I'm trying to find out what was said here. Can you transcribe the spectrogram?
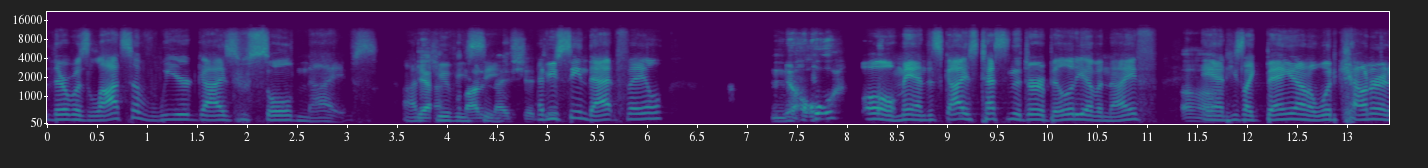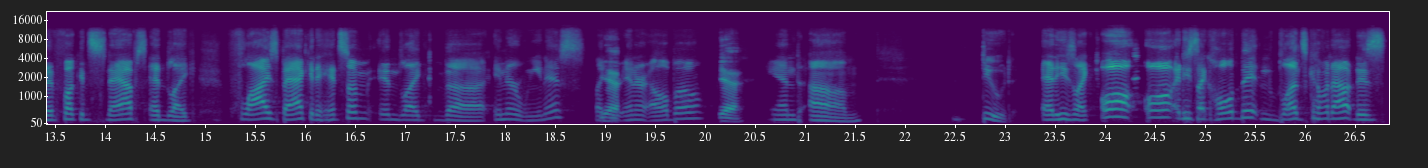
there was lots of weird guys who sold knives on yeah, a lot of QVC. shit. Have dude. you seen that fail? No. Oh man, this guy is testing the durability of a knife Uh, and he's like banging on a wood counter and it fucking snaps and like flies back and it hits him in like the inner weenus, like Yeah. your inner elbow. yeah. And um dude, and he's like, oh, oh, and he's like holding it, and blood's coming out, and his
